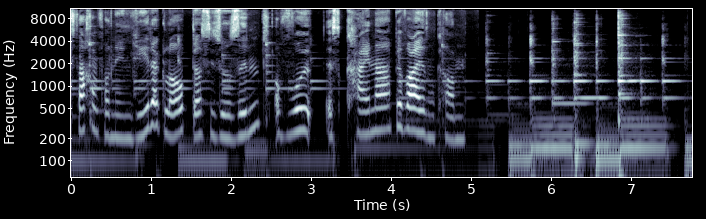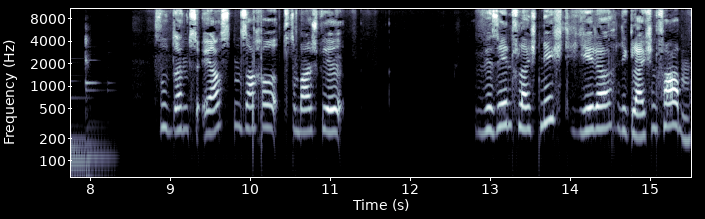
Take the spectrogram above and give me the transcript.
Sachen, von denen jeder glaubt, dass sie so sind, obwohl es keiner beweisen kann. So, dann zur ersten Sache, zum Beispiel, wir sehen vielleicht nicht jeder die gleichen Farben.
